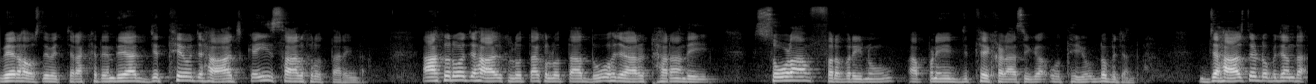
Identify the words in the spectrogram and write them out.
ਵੇਅਰ ਹਾਊਸ ਦੇ ਵਿੱਚ ਰੱਖ ਦਿੰਦੇ ਆ, ਜਿੱਥੇ ਉਹ ਜਹਾਜ਼ ਕਈ ਸਾਲ ਖਲੋਤਾ ਰਹਿੰਦਾ। ਆਖਰ ਉਹ ਜਹਾਜ਼ ਖਲੋਤਾ ਖਲੋਤਾ 2018 ਦੀ 16 ਫਰਵਰੀ ਨੂੰ ਆਪਣੇ ਜਿੱਥੇ ਖੜਾ ਸੀਗਾ, ਉੱਥੇ ਹੀ ਉਹ ਡੁੱਬ ਜਾਂਦਾ। ਜਹਾਜ਼ ਤੇ ਡੁੱਬ ਜਾਂਦਾ,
